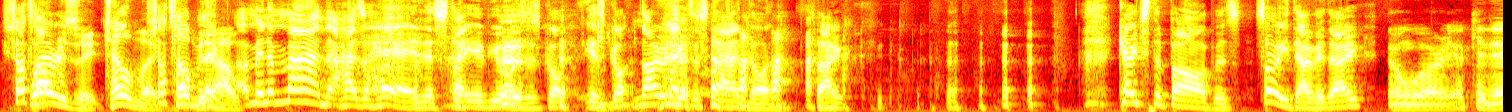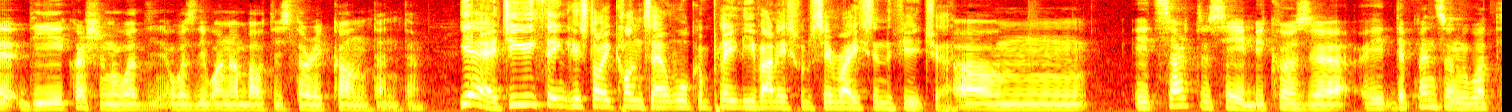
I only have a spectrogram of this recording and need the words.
Shut Where up. is it? Tell me. Shut Tell up, me leg. now. I mean, a man that has a hair in the state of yours has got has got no leg to stand on. So go to the barbers. Sorry, Davide. Don't worry. Okay, the, the question was, was the one about historic content. Yeah, do you think historic content will completely vanish from sim racing in the future? Um, it's hard to say because uh, it depends on what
